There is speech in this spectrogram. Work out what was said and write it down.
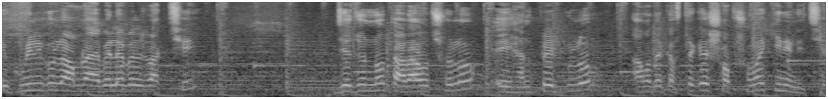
এই হুইলগুলো আমরা অ্যাভেলেবেল রাখছি। যে জন্য তারা হচ্ছিল এই হ্যান্ডপ্লেটগুলো আমাদের কাছ থেকে সবসময় কিনে নিচ্ছে।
